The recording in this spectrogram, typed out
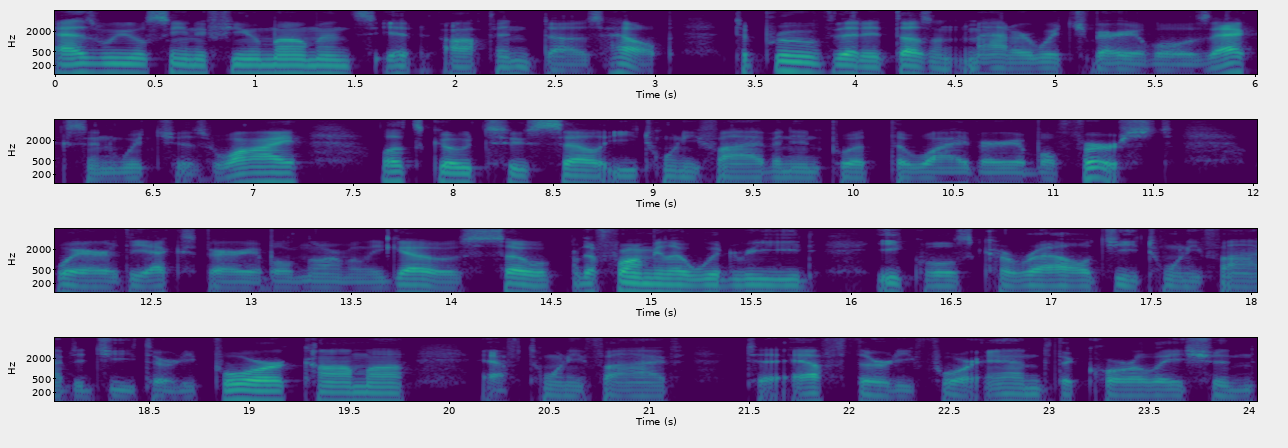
as we will see in a few moments, it often does help. To prove that it doesn't matter which variable is x and which is y, let's go to cell E25 and input the y variable first where the x variable normally goes. So the formula would read equals Correl G25 to G34, comma, F25 to F34 and the correlation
